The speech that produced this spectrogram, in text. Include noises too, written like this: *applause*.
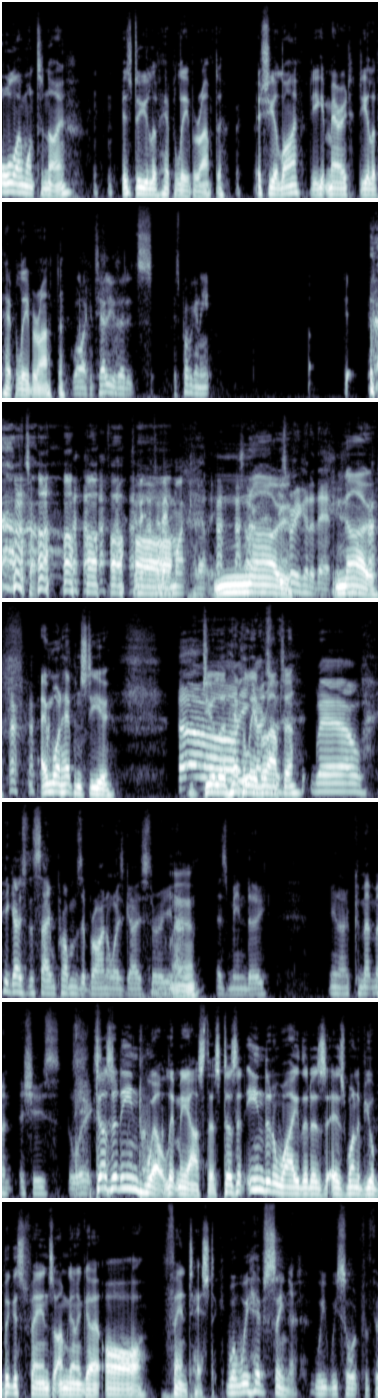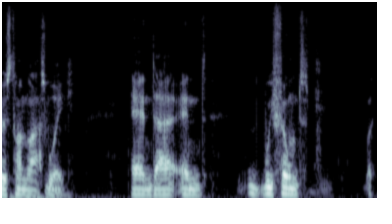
All I want to know is do you live happily ever after? Is she alive? Do you get married? Do you live happily ever after? Well, I can tell you that it's it's probably going to. Sorry. that might cut out there. No. He's very good at that. No. And what happens to you? Do you live Oh, happily ever goes with- after? well, he goes through the same problems that Brian always goes through, you know, Yeah. as men do. You know, commitment issues, the work. Does it end well? Let me ask this. Does it end in a way that as, as one of your biggest fans, I'm going to go, oh, fantastic? Well, we have seen it. We, we saw it for the first time last week, and uh, and we filmed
